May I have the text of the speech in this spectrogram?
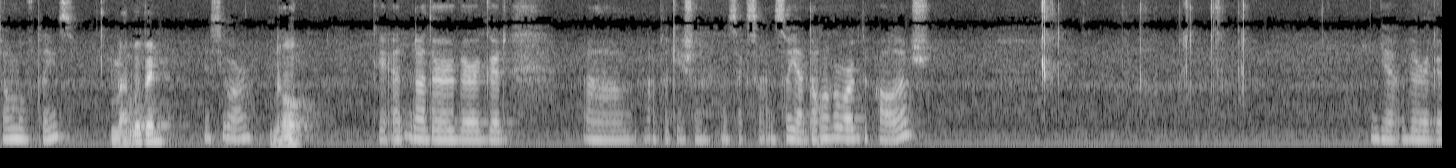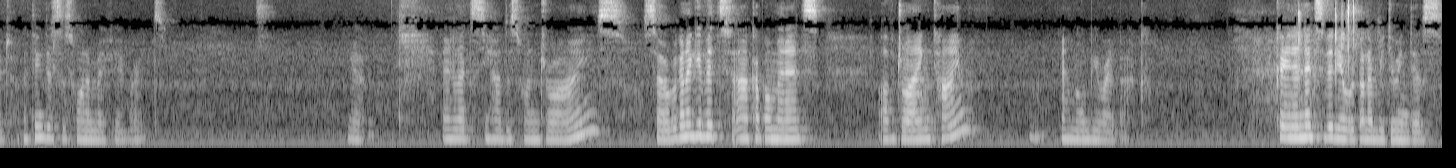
Don't move, please. I'm not moving. Yes, you are. No. Okay, another very good um, application. That's excellent. So yeah, don't overwork the polish. Yeah, very good. I think this is one of my favorites. Yeah. And let's see how this one dries. So we're gonna give it a couple minutes of drying time and we'll be right back. Okay, in the next video, we're gonna be doing this.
